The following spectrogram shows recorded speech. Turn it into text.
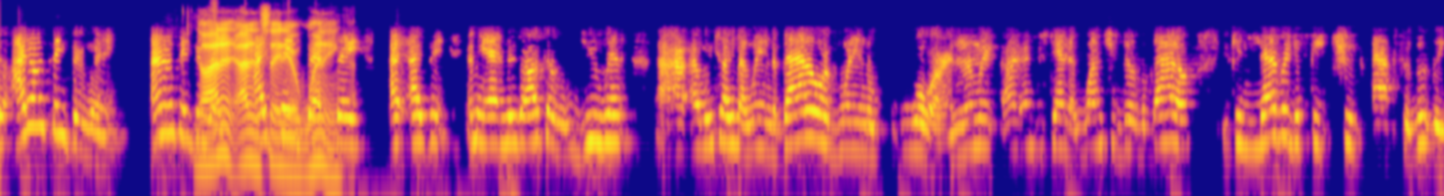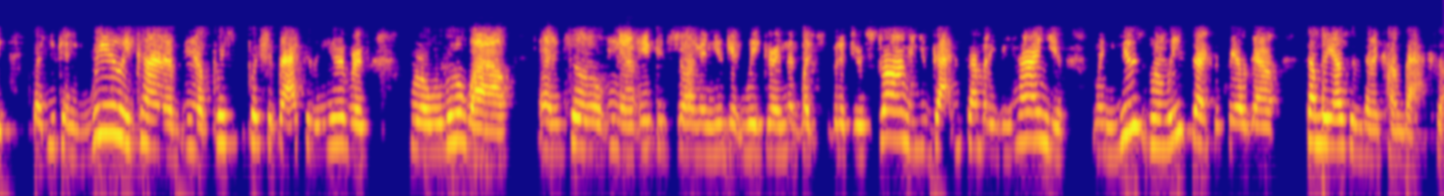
So I don't think they're winning. I don't think they're no, winning. I didn't, I didn't I say think they're winning. They, I, I think, I mean, and there's also, do you win, are, are we talking about winning the battle or winning the war? And then we, I understand that once you build the battle, you can never defeat truth absolutely, but you can really kind of, you know, push, push it back to the universe for a little while until you know it gets strong and you get weaker. And then, but but if you're strong and you've gotten somebody behind you, when you when we start to fail down, somebody else is going to come back. So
